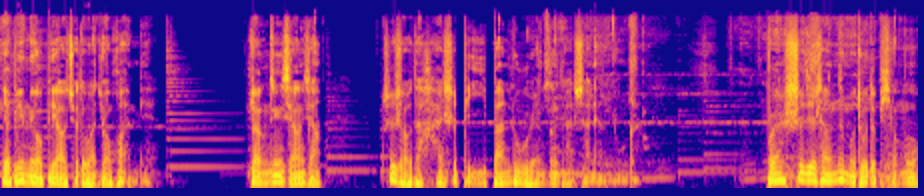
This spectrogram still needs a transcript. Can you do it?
也并没有必要觉得完全幻灭。冷静想想，至少他还是比一般路人更加善良勇敢。不然，世界上那么多的屏幕，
